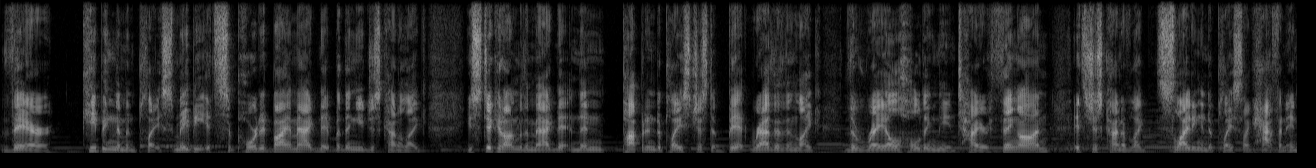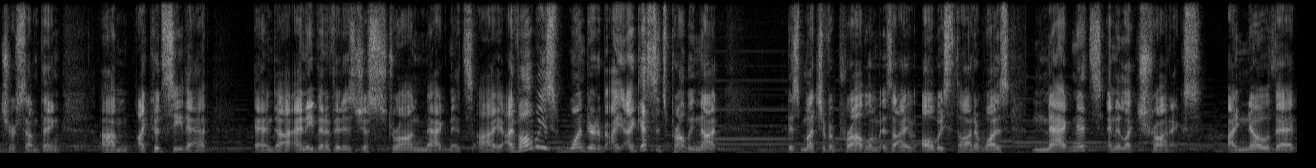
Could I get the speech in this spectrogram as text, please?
there keeping them in place. Maybe it's supported by a magnet, but then you just kind of like you stick it on with a magnet and then pop it into place just a bit rather than like the rail holding the entire thing on. It's just kind of like sliding into place like half an inch or something. Um, I could see that. And, uh, and even if it is just strong magnets, I, I've always wondered, I, I guess it's probably not as much of a problem as I've always thought it was. Magnets and electronics. I know that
